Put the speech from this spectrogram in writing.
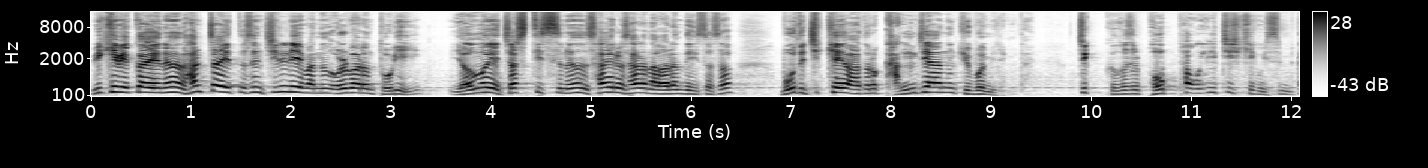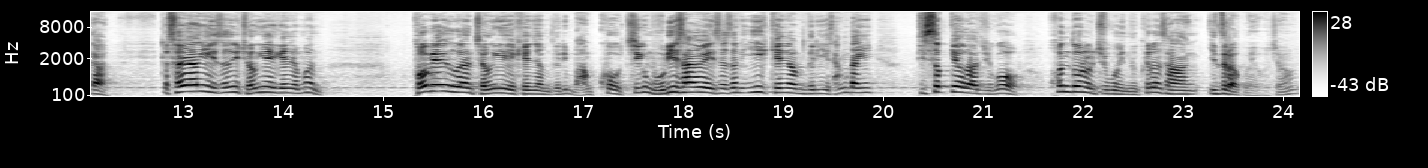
위키백과에는 한자의 뜻은 진리에 맞는 올바른 도리, 영어의 justice는 사회를 살아나가는 데 있어서 모두 지켜야 하도록 강제하는 규범이랍니다. 즉, 그것을 법하고 일치시키고 있습니다. 그러니까 서양에 있어서 정의의 개념은 법에 의한 정의의 개념들이 많고 지금 우리 사회에 있어서는 이 개념들이 상당히 뒤섞여 가지고 혼돈을 주고 있는 그런 상황이더라고요. 그죠?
